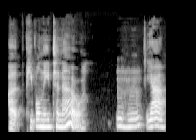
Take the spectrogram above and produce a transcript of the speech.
but people need to know. Mm-hmm. Yeah.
